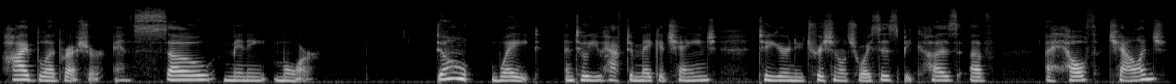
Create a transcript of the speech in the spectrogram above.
high blood pressure, and so many more. Don't wait until you have to make a change to your nutritional choices because of a health challenge.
